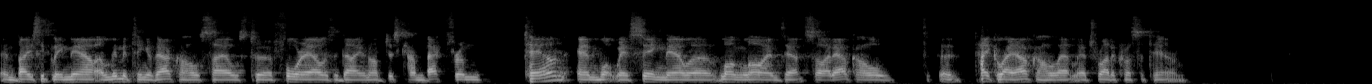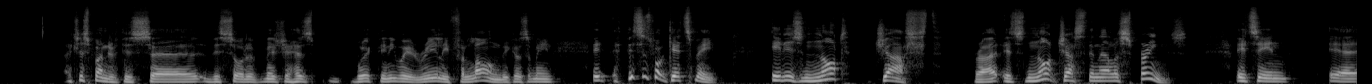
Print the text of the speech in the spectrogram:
and basically now a limiting of alcohol sales to four hours a day. And I've just come back from town, and what we're seeing now are long lines outside alcohol, uh, takeaway alcohol outlets right across the town. I just wonder if this uh, this sort of measure has worked anywhere really for long, because I mean, it, this is what gets me. It is not just right. It's not just in Alice Springs. It's in uh,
